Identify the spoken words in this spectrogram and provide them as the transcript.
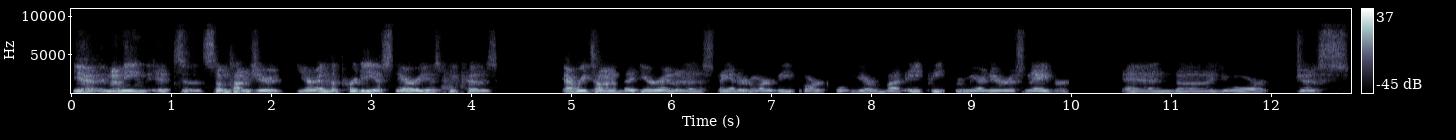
Yeah, and I mean, it's uh, sometimes you're you're in the prettiest areas because every time that you're in a standard RV park, well, you're about eight feet from your nearest neighbor, and uh, you're just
